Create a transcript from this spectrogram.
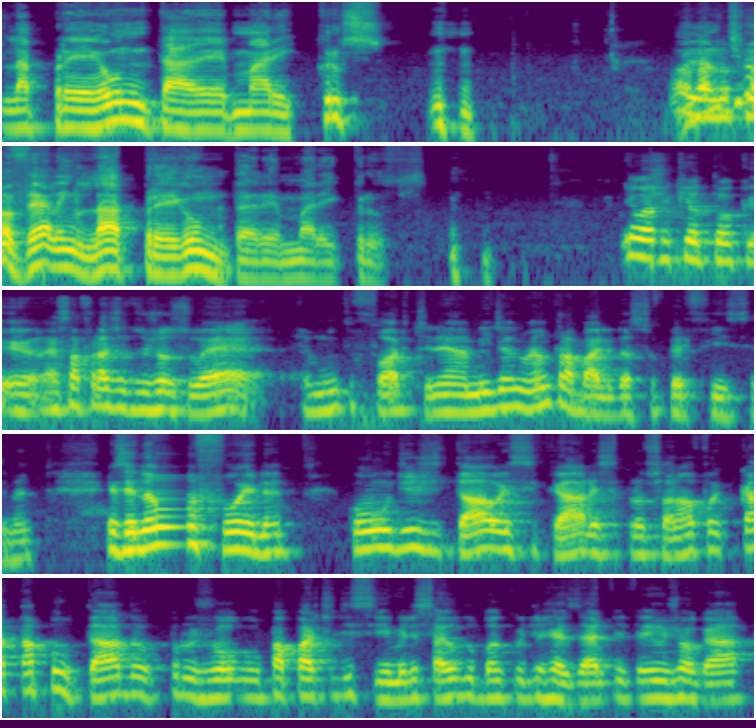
la pergunta de Maricruz? Olha, nome de novela, hein? La pergunta de Maricruz. Eu acho que eu tô. Essa frase do Josué é muito forte, né? A mídia não é um trabalho da superfície, né? Quer dizer, não foi, né? com o digital, esse cara, esse profissional, foi catapultado para o jogo, para a parte de cima. Ele saiu do banco de reserva e veio jogar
